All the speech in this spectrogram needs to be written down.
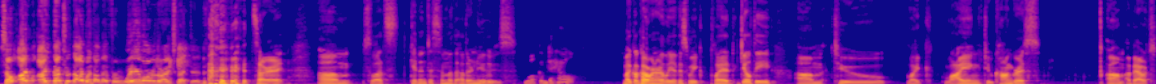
So I, I that took, I went on that for way longer than I expected. it's all right. Um, so let's get into some of the other news. Welcome to hell. Michael Cohen earlier this week pled guilty um, to like lying to Congress um, about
